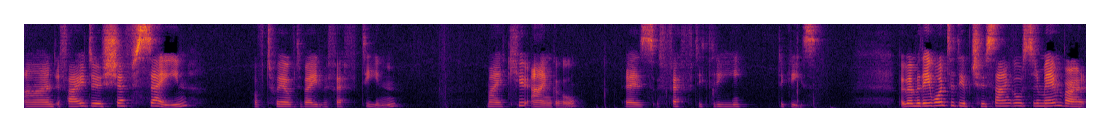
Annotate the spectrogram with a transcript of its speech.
And if I do shift sine of 12 divided by 15, my acute angle is 53 degrees. But remember, they wanted the obtuse angle. So remember,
